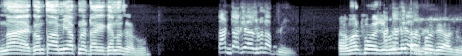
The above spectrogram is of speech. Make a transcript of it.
না এখন তো আমি আপনার ডাকে কেন যাব? কার ডাকে আসবেন আপনি? আমার প্রয়োজন হলে তারপরে আসব।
